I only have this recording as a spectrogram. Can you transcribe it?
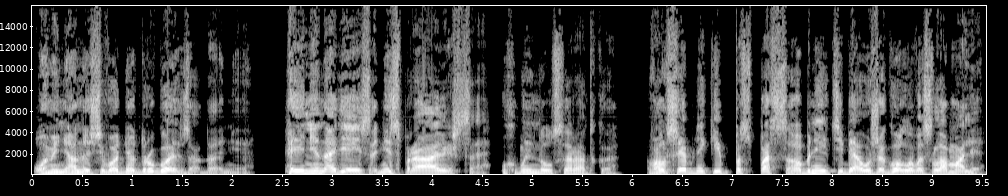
«У меня на сегодня другое задание». «И не надейся, не справишься», — ухмыльнулся Радко. «Волшебники поспособнее тебя уже головы сломали».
